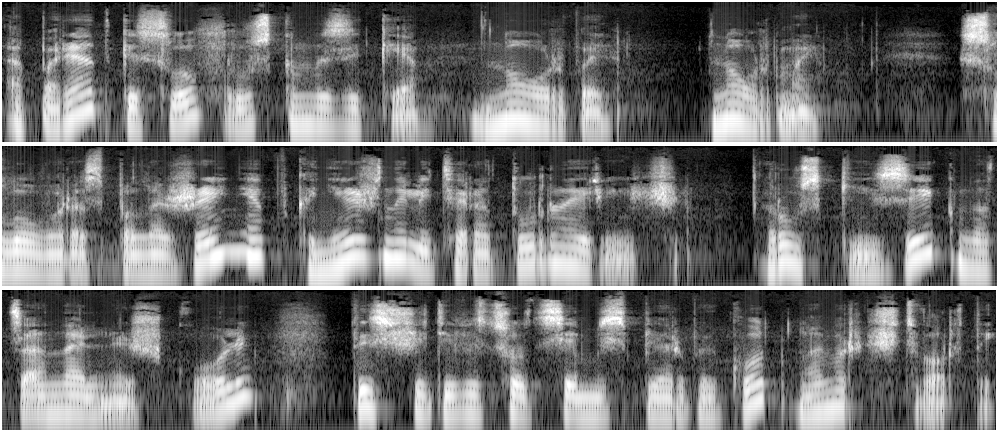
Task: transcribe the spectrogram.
о порядке слов в русском языке. Нормы, нормы. Слово расположение в книжной литературной речи. Русский язык в национальной школе 1971 год, номер 4.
